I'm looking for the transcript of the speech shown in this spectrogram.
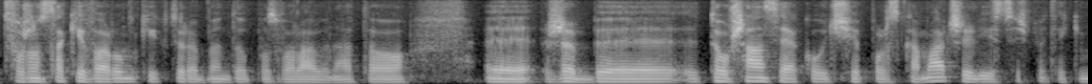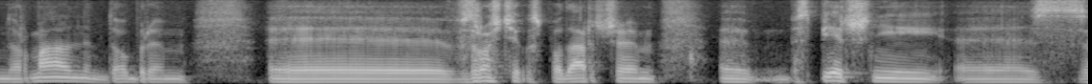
tworząc takie warunki, które będą pozwalały na to, żeby tą szansę, jaką dzisiaj Polska ma, czyli jesteśmy takim normalnym, dobrym wzroście gospodarczym, bezpieczni, z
